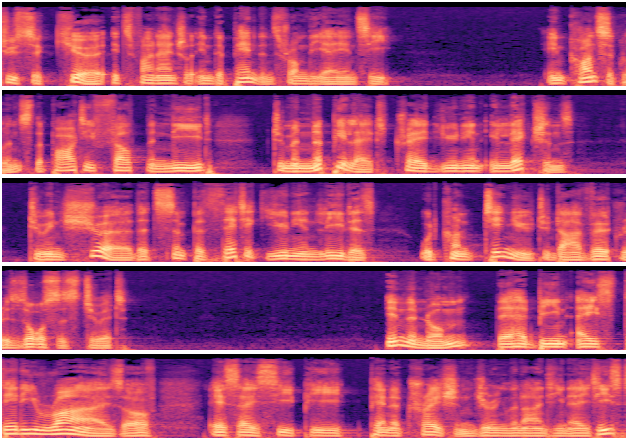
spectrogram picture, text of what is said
to secure its financial independence from the ANC. In consequence, the party felt the need to manipulate trade union elections to ensure that sympathetic union leaders would continue to divert resources to it. In the NUM, there had been a steady rise of SACP penetration during the 1980s,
